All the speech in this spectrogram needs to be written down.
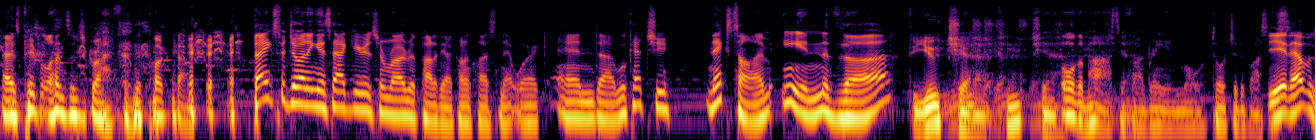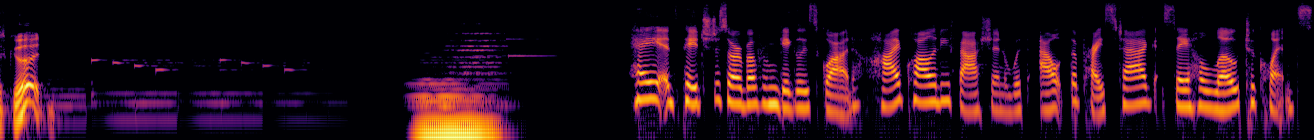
as people unsubscribe from the podcast. Thanks for joining us. Our Gear is from Rode. We're part of the Iconoclast Network, and uh, we'll catch you next time in the future. Future. or the past if I bring in more torture devices. Yeah, that was good. Hey, it's Paige DeSorbo from Giggly Squad. High quality fashion without the price tag. Say hello to Quince.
